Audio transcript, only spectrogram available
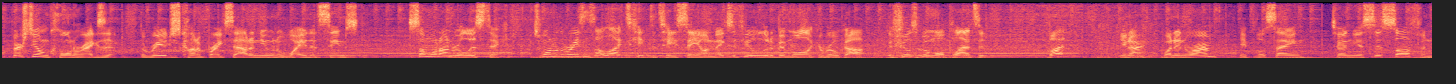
especially on corner exit. The rear just kind of breaks out on you in a way that seems somewhat unrealistic. It's one of the reasons I like to keep the TC on. Makes it feel a little bit more like a real car. It feels a bit more planted. But, you know, when in Rome, people are saying turn the assists off and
